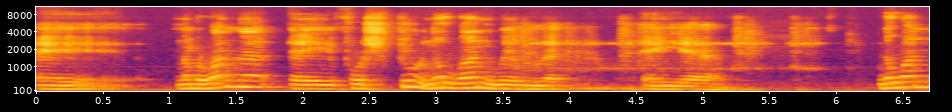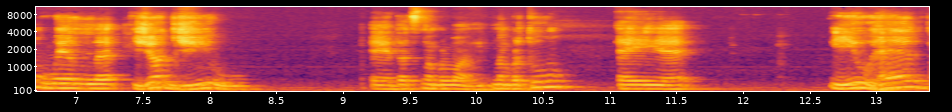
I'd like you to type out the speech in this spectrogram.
Uh, number one, uh, for sure, no one will, uh, no one will uh, judge you. Uh, that's number one. Number two, uh, you have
